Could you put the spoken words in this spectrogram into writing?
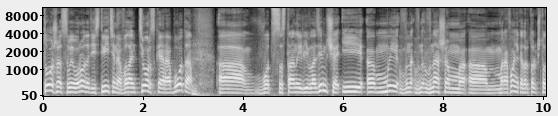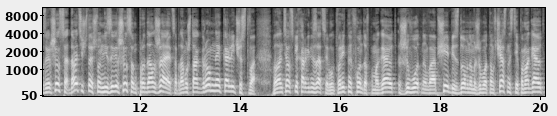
Тоже своего рода действительно волонтерская работа э, вот со стороны Ильи Владимировича. И э, мы в, в, в нашем э, марафоне, который только что завершился, давайте считать, что он не завершился, он продолжается, потому что огромное количество волонтерских организаций, благотворительных фондов помогают животным вообще, бездомным бездомным животным в частности, помогают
